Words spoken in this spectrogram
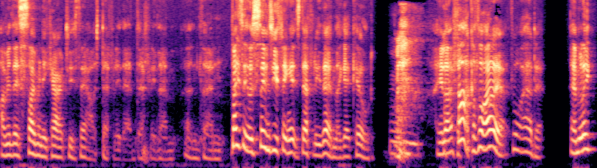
I mean, there's so many characters there. Oh, it's definitely them, definitely them, and then basically as soon as you think it's definitely them, they get killed. and you're like, "Fuck! I thought I had it. I thought I had it." Emily,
